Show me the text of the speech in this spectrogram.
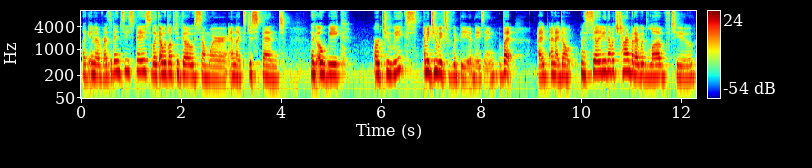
like in a residency space. Like I would love to go somewhere and like just spend like a week or two weeks. I mean, two weeks would be amazing, but I and I don't necessarily need that much time, but I would love to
